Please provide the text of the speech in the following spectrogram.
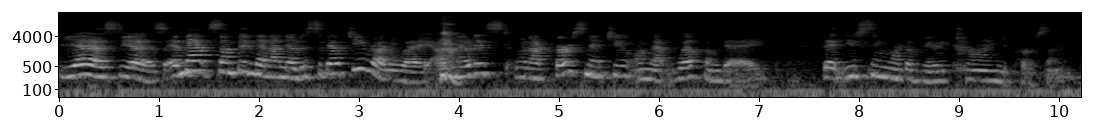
yes, yes. And that's something that I noticed about you right away. I noticed when I first met you on that welcome day that you seemed like a very kind person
